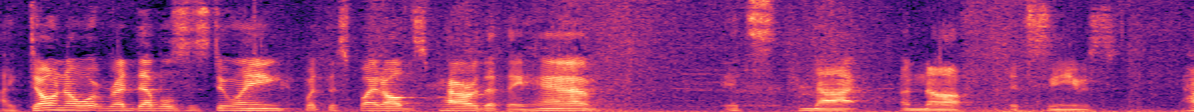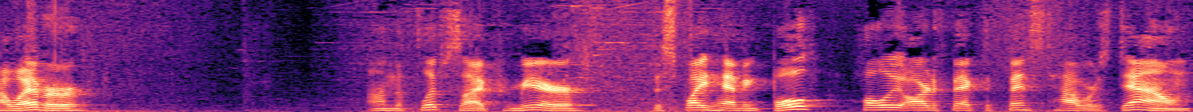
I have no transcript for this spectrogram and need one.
I don't know what Red Devils is doing, but despite all this power that they have, it's not enough, it seems. However, on the flip side, Premier, despite having both Holy Artifact defense towers down,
